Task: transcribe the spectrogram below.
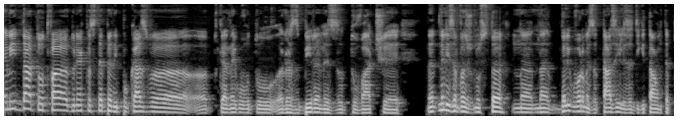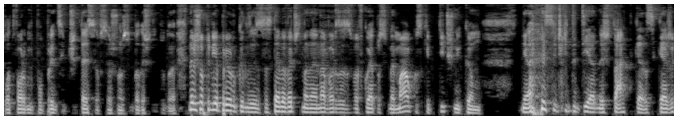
еми, да, то това до някаква степен и показва така, неговото разбиране разбиране за това, че нали, за важността на, на, дали говорим за тази или за дигиталните платформи по принцип, че те са всъщност бъдещето. Да. Нали, защото ние, примерно, с тебе вече сме на една възраст, в която сме малко скептични към всичките тия неща, така да се каже.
